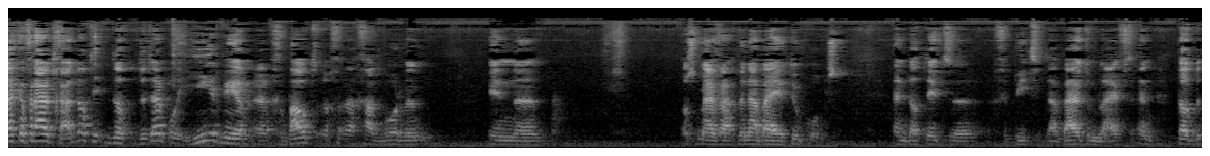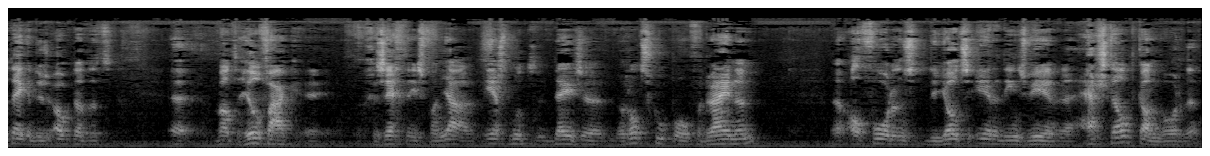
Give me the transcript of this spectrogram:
dat ik ervan uitga dat, dat de tempel hier weer uh, gebouwd uh, gaat worden in, als het mij vraagt, de nabije toekomst. En dat dit gebied daar buiten blijft. En dat betekent dus ook dat het, wat heel vaak gezegd is van ja, eerst moet deze rotskoepel verdwijnen. Alvorens de Joodse eredienst weer hersteld kan worden.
